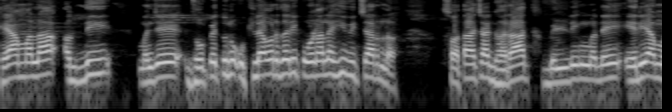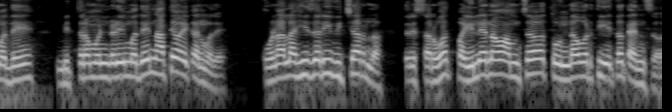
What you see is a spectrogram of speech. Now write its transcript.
हे आम्हाला अगदी म्हणजे झोपेतून उठल्यावर जरी कोणालाही विचारलं स्वतःच्या घरात बिल्डिंगमध्ये एरियामध्ये मित्रमंडळीमध्ये नातेवाईकांमध्ये कोणालाही जरी विचारलं तरी सर्वात पहिले नाव आमचं तोंडावरती येतं त्यांचं.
